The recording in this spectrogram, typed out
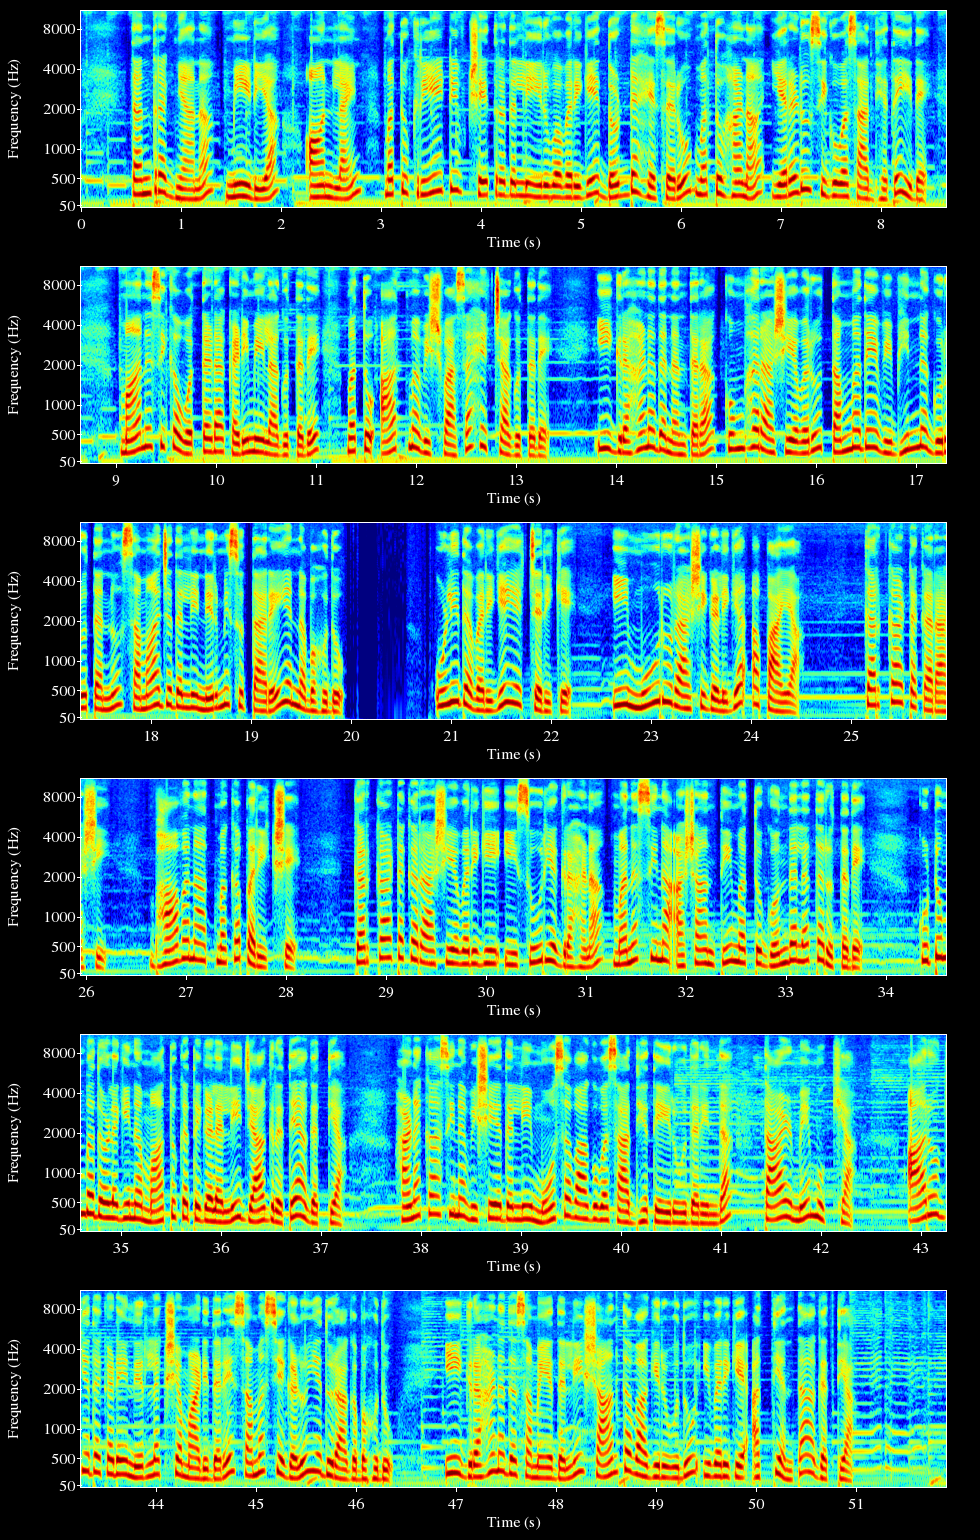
ತಂತ್ರಜ್ಞಾನ, ಮೀಡಿಯಾ, ಆನ್ಲೈನ್ ಮತ್ತು ಕ್ರಿಯೇಟಿವ್ ಕ್ಷೇತ್ರದಲ್ಲಿ ಇರುವವರಿಗೆ ದೊಡ್ಡ ಹೆಸರು ಮತ್ತು ಹಣ ಎರಡೂ ಸಿಗುವ ಸಾಧ್ಯತೆ ಇದೆ. ಮಾನಸಿಕ ಒತ್ತಡ ಕಡಿಮೆಲಾಗುತ್ತದೆ ಮತ್ತು ಆತ್ಮವಿಶ್ವಾಸ ಹೆಚ್ಚಾಗುತ್ತದೆ. ಈ ಗ್ರಹಣದ ನಂತರ ಕುಂಭರಾಶಿಯವರು ತಮ್ಮದೇ ವಿಭಿನ್ನ ಗುರುತನ್ನು ಸಮಾಜದಲ್ಲಿ ನಿರ್ಮಿಸುತ್ತಾರೆ ಎನ್ನಬಹುದು. ಉಳಿದವರಿಗೆ ಎಚ್ಚರಿಕೆ. ಈ ಮೂರು ರಾಶಿಗಳಿಗೆ ಅಪಾಯ. ಕರ್ಕಾಟಕ ರಾಶಿ, ಭಾವನಾತ್ಮಕ ಪರೀಕ್ಷೆ. ಕರ್ಕಾಟಕ ರಾಶಿಯವರಿಗೆ ಈ ಸೂರ್ಯಗ್ರಹಣ ಮನಸ್ಸಿನ ಅಶಾಂತಿ ಮತ್ತು ಗೊಂದಲ ತರುತ್ತದೆ. ಕುಟುಂಬದೊಳಗಿನ ಮಾತುಕತೆಗಳಲ್ಲಿ ಜಾಗ್ರತೆ ಅಗತ್ಯ. ಹಣಕಾಸಿನ ವಿಷಯದಲ್ಲಿ ಮೋಸವಾಗುವ ಸಾಧ್ಯತೆ ಇರುವುದರಿಂದ ತಾಳ್ಮೆ ಮುಖ್ಯ. ಆರೋಗ್ಯದ ಕಡೆ ನಿರ್ಲಕ್ಷ್ಯ ಮಾಡಿದರೆ ಸಮಸ್ಯೆಗಳು ಎದುರಾಗಬಹುದು. ಈ ಗ್ರಹಣದ ಸಮಯದಲ್ಲಿ ಶಾಂತವಾಗಿರುವುದು ಇವರಿಗೆ ಅತ್ಯಂತ ಅಗತ್ಯ.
